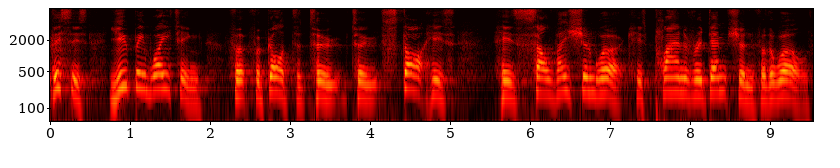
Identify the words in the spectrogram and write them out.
This is, you've been waiting for, for God to, to, to start his, his salvation work, his plan of redemption for the world.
